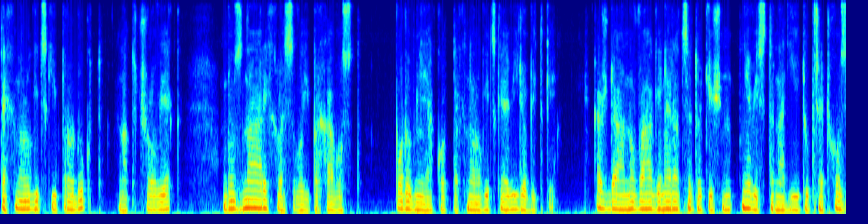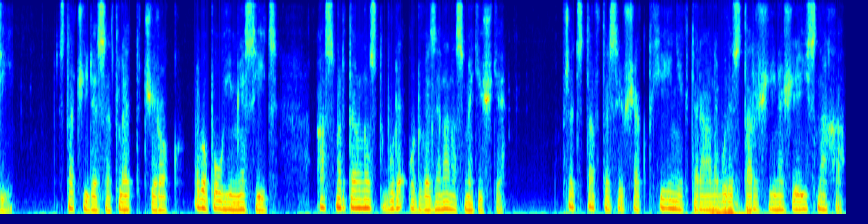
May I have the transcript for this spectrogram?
Technologický produkt, nad člověk, dozná rychle svoji prchavost, podobně jako technologické výdobytky. Každá nová generace totiž nutně vystrnadí tu předchozí. Stačí deset let či rok, nebo pouhý měsíc, a smrtelnost bude odvezena na smetiště. Představte si však tchýni, která nebude starší než její snacha.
